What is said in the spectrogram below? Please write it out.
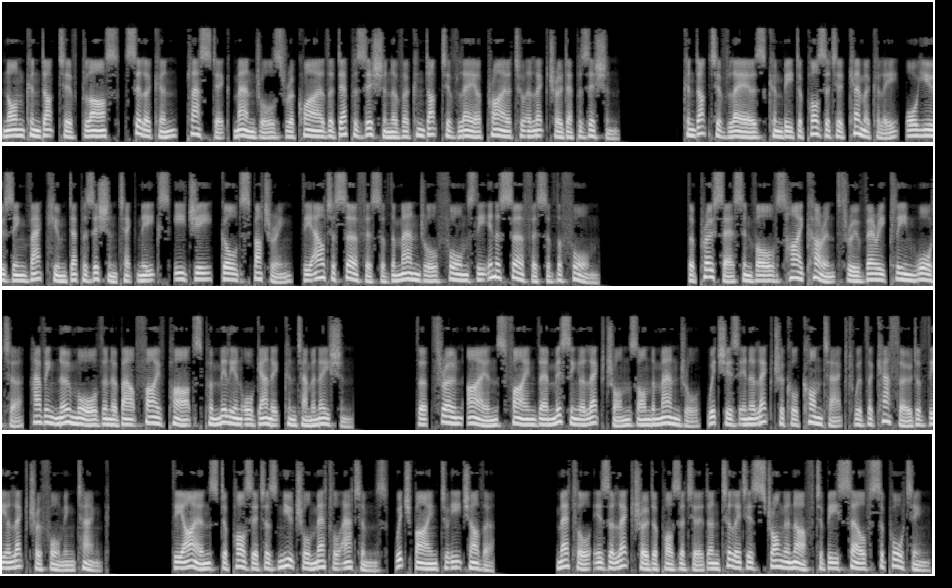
Non-conductive glass, silicon, plastic mandrels require the deposition of a conductive layer prior to electrodeposition. Conductive layers can be deposited chemically, or using vacuum deposition techniques e.g., gold sputtering. The outer surface of the mandrel forms the inner surface of the form. The process involves high current through very clean water, having no more than about 5 parts per million organic contamination. The thrown ions find their missing electrons on the mandrel, which is in electrical contact with the cathode of the electroforming tank. The ions deposit as neutral metal atoms, which bind to each other. Metal is electrodeposited until it is strong enough to be self-supporting.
